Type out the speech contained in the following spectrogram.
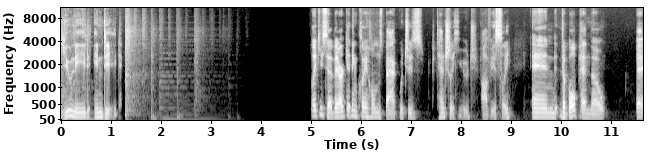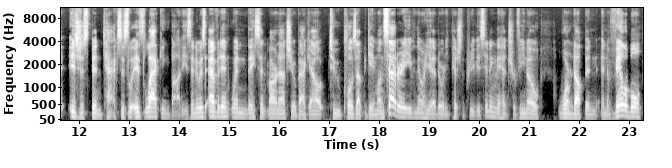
You need Indeed. like you said, they are getting Clay Holmes back, which is potentially huge, obviously. And the bullpen, though, is just been taxed. It's, it's lacking bodies, and it was evident when they sent Marinaccio back out to close out the game on Saturday. Even though he had already pitched the previous inning, they had Trivino warmed up and, and available,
